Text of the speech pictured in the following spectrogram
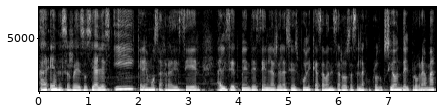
en nuestras redes sociales y queremos agradecer a Lisette Méndez en las relaciones públicas, a Vanessa Rosas en la coproducción del programa,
